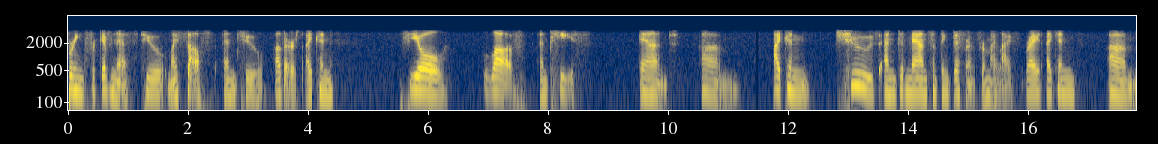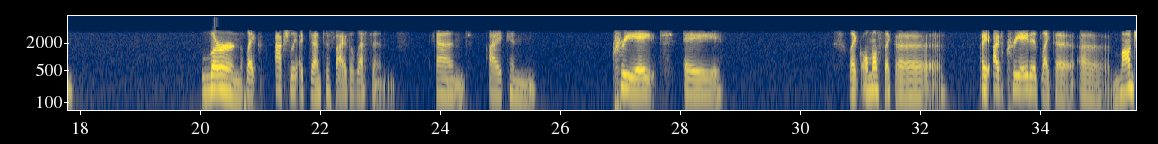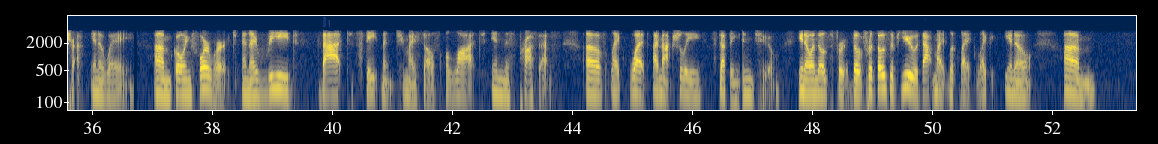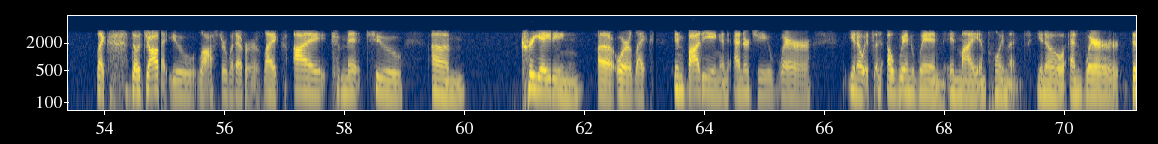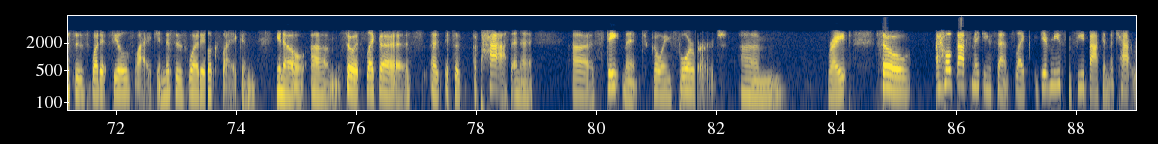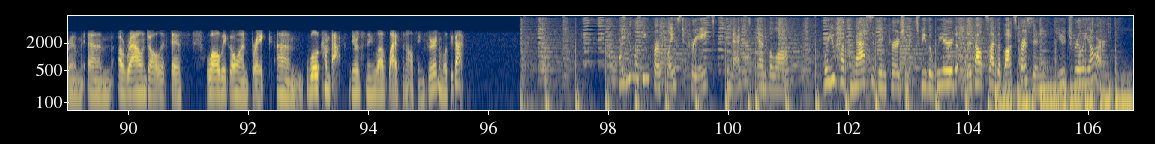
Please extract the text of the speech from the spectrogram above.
bring forgiveness to myself and to others. I can feel love and peace and um, I can choose and demand something different from my life, right? I can um, learn, like actually identify the lessons, and I can create a like almost like a I, I've created like a, a mantra in a way um, going forward, and I read that statement to myself a lot in this process of like what I'm actually stepping into. You know, and those for the, for those of you that might look like like you know, um, like the job that you lost or whatever. Like I commit to um, creating uh, or like embodying an energy where you know, it's a, a win-win in my employment, you know, and where this is what it feels like and this is what it looks like. And, you know, um, so it's like a, a it's a, a path and a, a statement going forward. Um, right. So I hope that's making sense. Like, give me some feedback in the chat room um, around all of this while we go on break. Um, we'll come back. You're listening Love, Life, and All Things Weird, and we'll be back. Are you looking for a place to create, connect, and belong? Where you have massive encouragement to be the weird, live outside the box person you truly are.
